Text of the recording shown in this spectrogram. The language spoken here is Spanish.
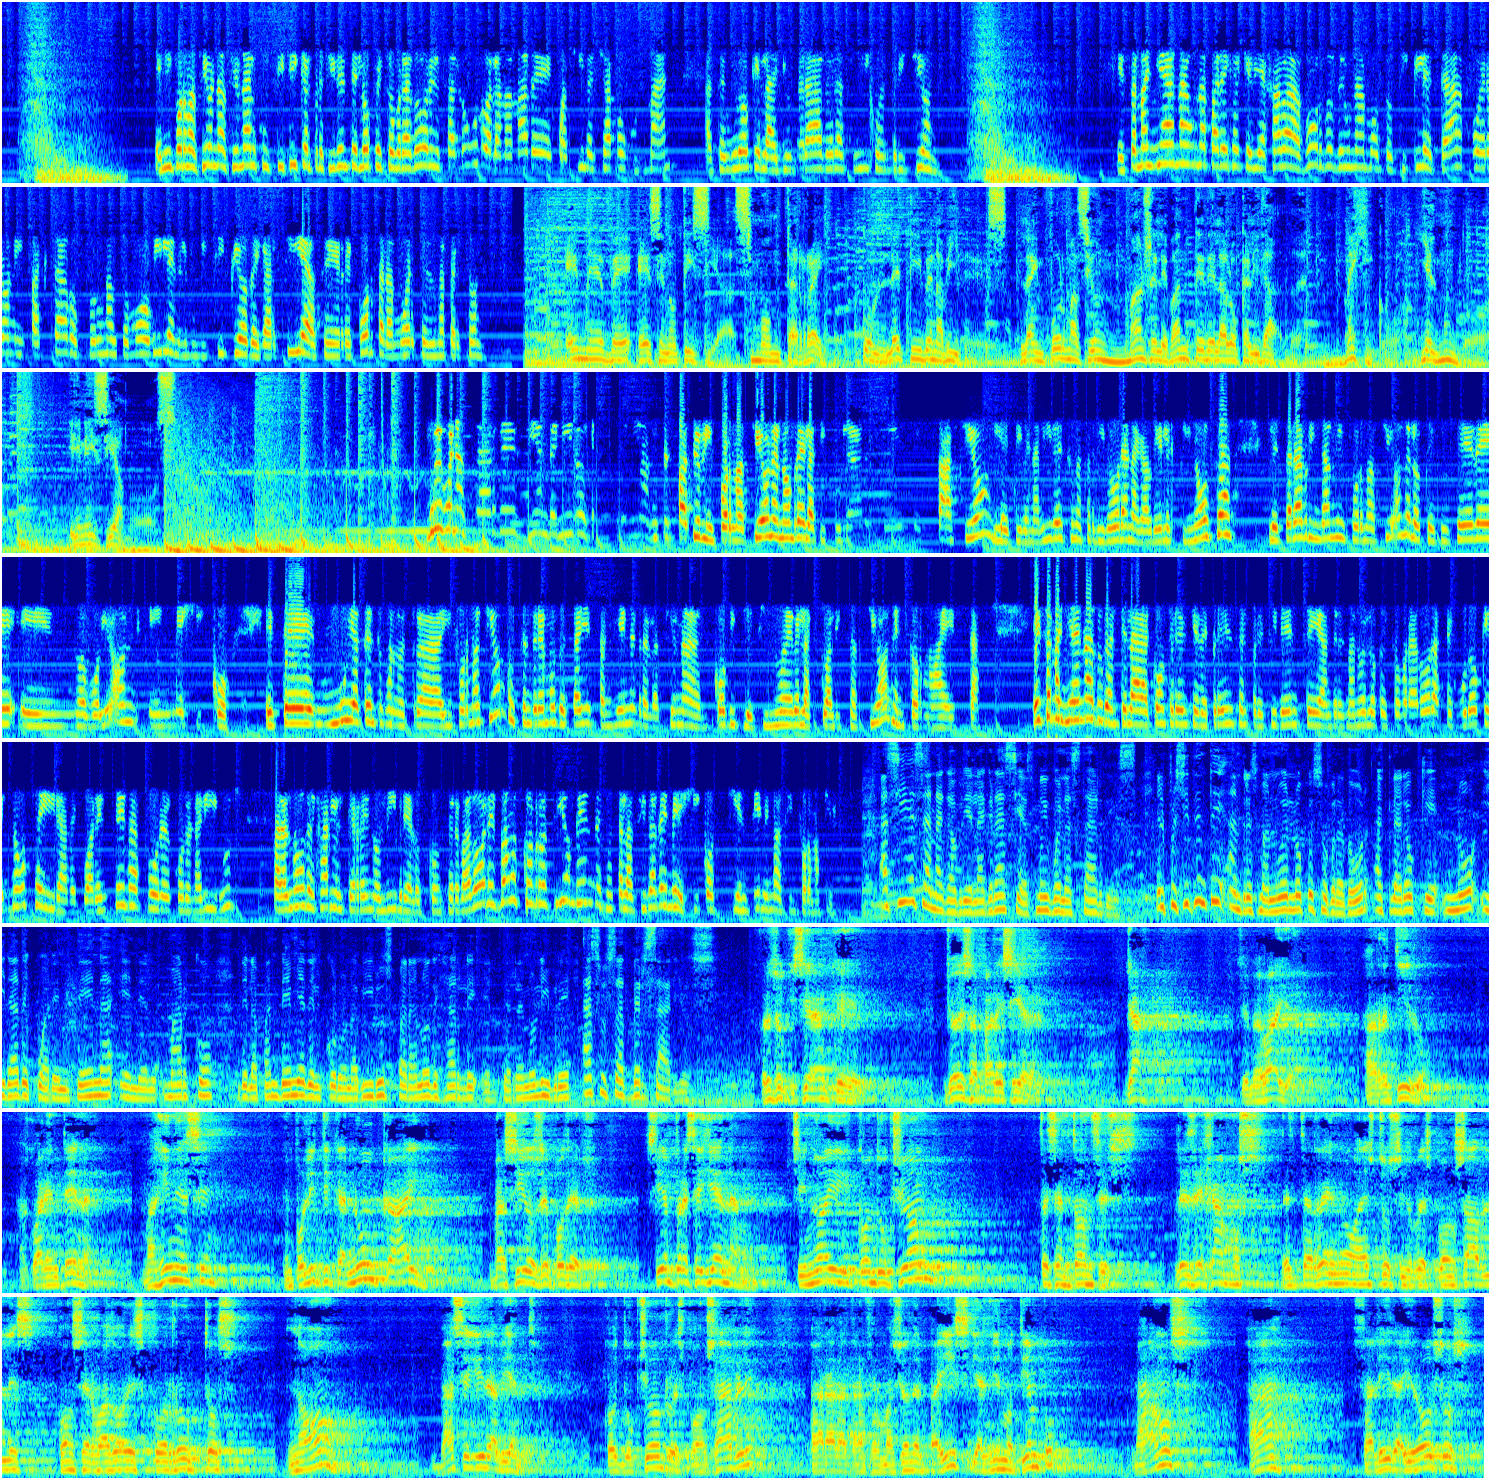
En información nacional justifica el presidente López Obrador el saludo a la mamá de Joaquín El Chapo Guzmán. Aseguró que la ayudará a ver a su hijo en prisión. Esta mañana una pareja que viajaba a bordo de una motocicleta fueron impactados por un automóvil en el municipio de García. Se reporta la muerte de una persona. MBS Noticias, Monterrey, con Leti Benavides. La información más relevante de la localidad, México y el mundo. Iniciamos. Muy buenas tardes, bienvenidos a este espacio de información a nombre de la titular espacio, Leti Benavides, una servidora, Ana Gabriela Espinosa, le estará brindando información de lo que sucede en Nuevo León, en México. Esté muy atentos a nuestra información, pues tendremos detalles también en relación al COVID-19, la actualización en torno a esta. Esta mañana, durante la conferencia de prensa, el presidente Andrés Manuel López Obrador aseguró que no se irá de cuarentena por el coronavirus para no dejarle el terreno libre a los conservadores. Vamos con Rocío Méndez hasta la Ciudad de México, quien tiene más información. Así es, Ana Gabriela, gracias. Muy buenas tardes. El presidente Andrés Manuel López Obrador aclaró que no irá de cuarentena en el marco de la pandemia del coronavirus para no dejarle el terreno libre a sus adversarios. Por eso quisieran que yo desapareciera, ya, que me vaya a retiro, a cuarentena. Imagínense, en política nunca hay vacíos de poder, siempre se llenan. Si no hay conducción, pues entonces les dejamos el terreno a estos irresponsables, conservadores, corruptos. No, va a seguir habiendo conducción responsable para la transformación del país y al mismo tiempo vamos a salir airosos.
